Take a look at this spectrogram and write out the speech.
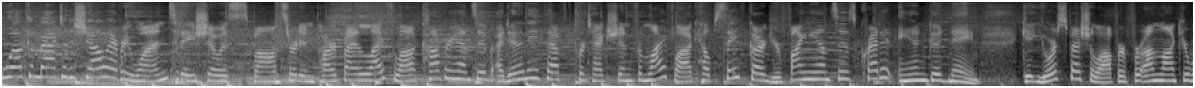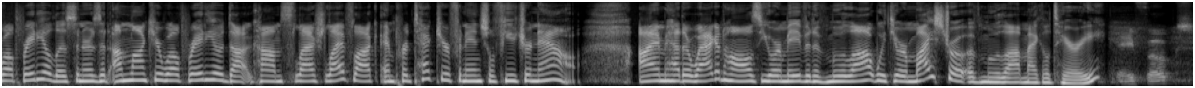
Welcome back to the show, everyone. Today's show is sponsored in part by Lifelock. Comprehensive identity theft protection from Lifelock helps safeguard your finances, credit, and good name. Get your special offer for Unlock Your Wealth Radio listeners at unlockyourwealthradio.com slash lifelock and protect your financial future now. I'm Heather Wagenhals, your maven of moolah, with your maestro of moolah, Michael Terry. Hey, folks.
